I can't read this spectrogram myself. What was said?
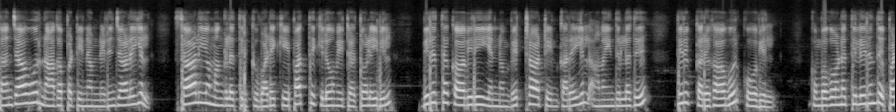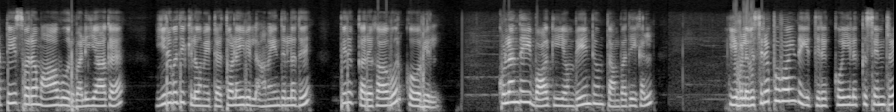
தஞ்சாவூர் நாகப்பட்டினம் நெடுஞ்சாலையில் சாலியமங்கலத்திற்கு வடக்கே பத்து கிலோமீட்டர் தொலைவில் விருத்த காவிரி என்னும் வெற்றாற்றின் கரையில் அமைந்துள்ளது திருக்கருகாவூர் கோவில். கும்பகோணத்திலிருந்து பட்டீஸ்வரம் ஆவூர் வழியாக இருபது கிலோமீட்டர் தொலைவில் அமைந்துள்ளது திருக்கருகாவூர் கோவில். குழந்தை பாக்கியம் வேண்டும் தம்பதிகள். இவ்வளவு சிறப்பு வாய்ந்த இத்திருக்கோயிலுக்கு சென்று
